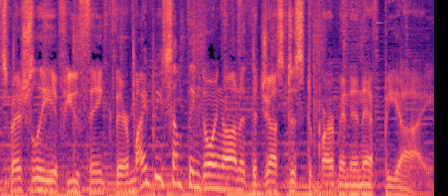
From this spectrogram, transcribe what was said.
especially if you think there might be something going on at the Justice Department and FBI.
